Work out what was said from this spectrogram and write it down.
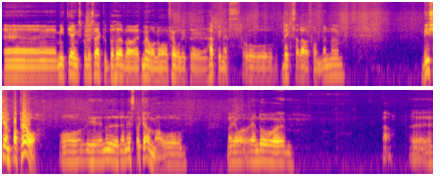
Eh, mitt gäng skulle säkert behöva ett mål och få lite happiness och växa därifrån. Men eh, vi kämpar på och vi, nu är det nästa Kalmar. Och, men jag är ändå eh, ja, eh,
